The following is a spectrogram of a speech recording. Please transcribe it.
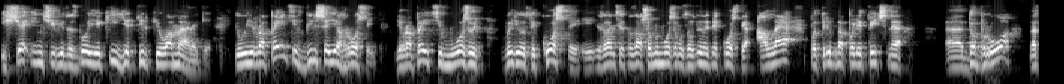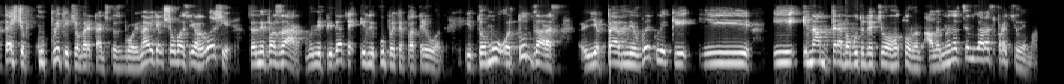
і ще інші види зброї, які є тільки у Америки, і у європейців більше є грошей. Європейці можуть виділити кошти, і Зеленський сказав, що ми можемо завжди знайти кошти, але потрібно політичне е, добро на те, щоб купити цю американську зброю. Навіть якщо у вас є гроші, це не базар. Ви не підете і не купите патріот. І тому отут зараз є певні виклики, і, і, і нам треба бути до цього готовим. Але ми над цим зараз працюємо.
